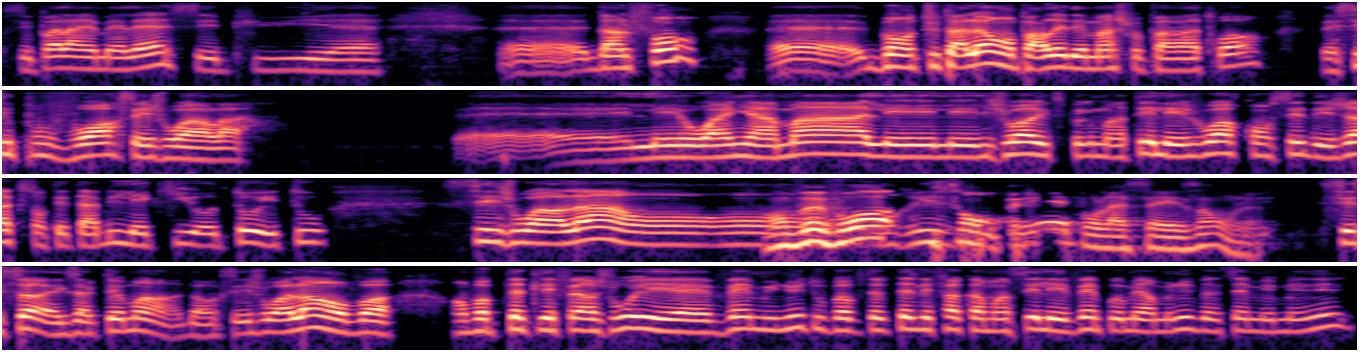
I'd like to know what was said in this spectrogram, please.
c'est pas la MLS. Et puis, dans le fond, bon, tout à l'heure, on parlait des matchs préparatoires, mais c'est pour voir ces joueurs-là. Euh, les Wanyama, les, joueurs expérimentés, les joueurs qu'on sait déjà qui sont établis, les Kyoto et tout. Ces joueurs-là, on, on, veut voir s'ils sont prêts pour la saison. C'est ça, exactement. Donc, ces joueurs-là, on va, on va peut-être les faire jouer 20 euh, minutes ou peut-être les faire commencer les 20 premières minutes, 25 minutes.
